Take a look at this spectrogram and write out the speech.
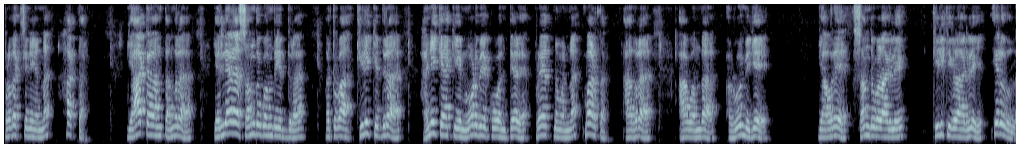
ಪ್ರದಕ್ಷಿಣೆಯನ್ನು ಹಾಕ್ತಾರೆ. ಯಾಕೆ ಅಂತಂದ್ರೆ ಎಲ್ಲರ ಸಂದುಗೊಂದು ಇದ್ರೆ ಅಥವಾ ಕಿಡಿಕಿದ್ರೆ ಹಣಿಕೆ ಹಾಕಿ ನೋಡಬೇಕು ಅಂತೇಳಿ ಪ್ರಯತ್ನವನ್ನು ಮಾಡ್ತಾರೆ. ಆದ್ರೆ ಆ ಒಂದು ರೂಮಿಗೆ ಯಾವುದೇ ಸಂದುಗಳಾಗಲಿ, ಕಿಟಕಿಗಳಾಗಲಿ ಇರೋದಿಲ್ಲ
